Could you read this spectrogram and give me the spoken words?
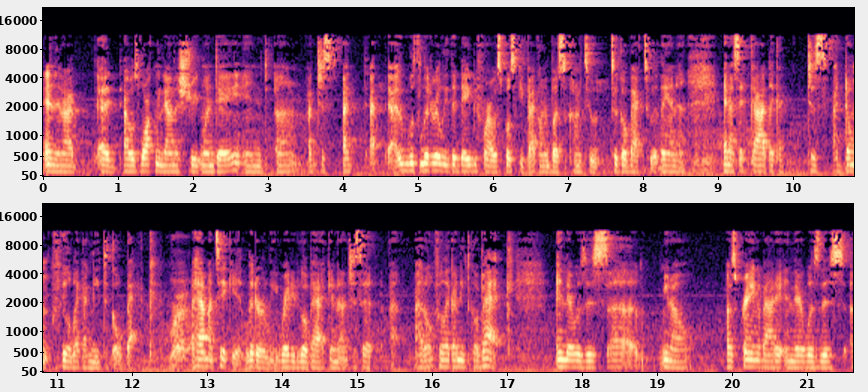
and then I, I I was walking down the street one day, and um, I just I, I it was literally the day before I was supposed to get back on the bus to come to to go back to Atlanta, and I said, God, like I just I don't feel like I need to go back. Right. I had my ticket literally ready to go back, and I just said, I, I don't feel like I need to go back. And there was this, uh, you know, I was praying about it, and there was this uh,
